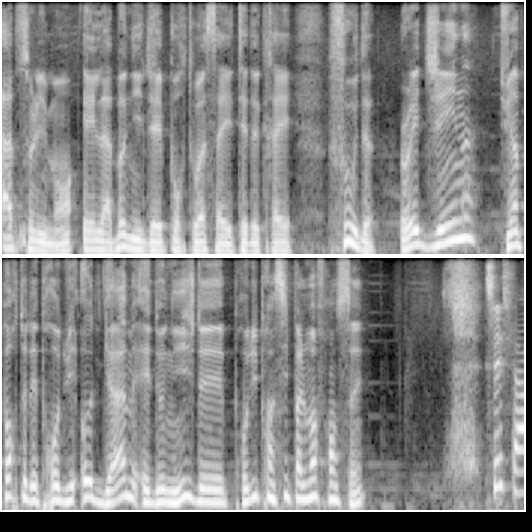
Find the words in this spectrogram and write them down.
Absolument. Et la bonne idée pour toi, ça a été de créer Food Regine tu importes des produits haut de gamme et de niche, des produits principalement français. C'est ça.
